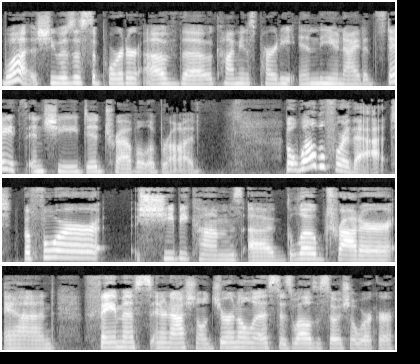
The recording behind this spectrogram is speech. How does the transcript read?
was. She was a supporter of the Communist Party in the United States and she did travel abroad. But well before that, before she becomes a globetrotter and famous international journalist as well as a social worker,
